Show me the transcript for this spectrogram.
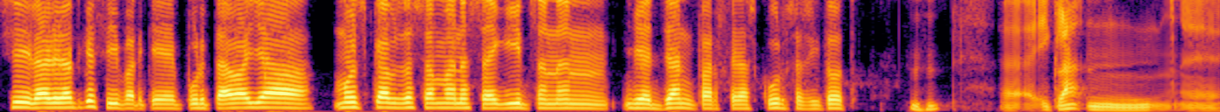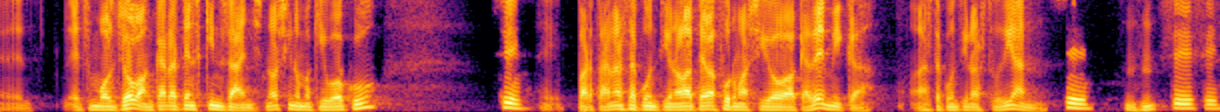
Sí, la veritat que sí, perquè portava ja molts caps de setmana seguits anant viatjant per fer les curses i tot. Uh -huh. eh, I clar, mm, eh, ets molt jove, encara tens 15 anys, no? si no m'equivoco. Sí, Eh, Per tant, has de continuar la teva formació acadèmica, has de continuar estudiant. sí, Uh -huh. sí, sí.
